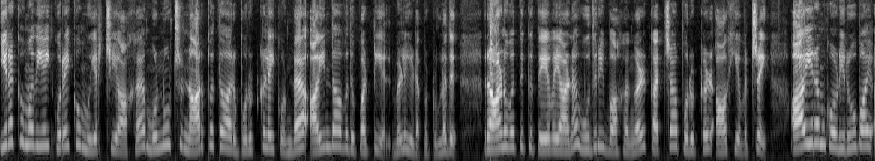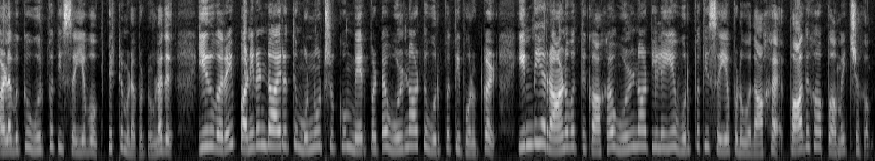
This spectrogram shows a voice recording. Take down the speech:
இறக்குமதியை குறைக்கும் முயற்சியாக முன்னூற்று நாற்பத்தி ஆறு பொருட்களை கொண்ட ஐந்தாவது பட்டியல் வெளியிடப்பட்டுள்ளது. ராணுவத்துக்கு தேவையான உதிரி பாகங்கள் கச்சா பொருட்கள் ஆகியவற்றை ஆயிரம் கோடி ரூபாய் அளவுக்கு உற்பத்தி செய்யவும் திட்டமிடப்பட்டுள்ளது. இதுவரை பனிரெண்டாயிரத்து முன்னூற்றுக்கும் மேற்பட்ட உள்நாட்டு உற்பத்தி பொருட்கள் இந்திய ராணுவத்துக்காக உள்நாட்டிலேயே உற்பத்தி செய்யப்படுவதாக பாதுகாப்பு அமைச்சகம்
